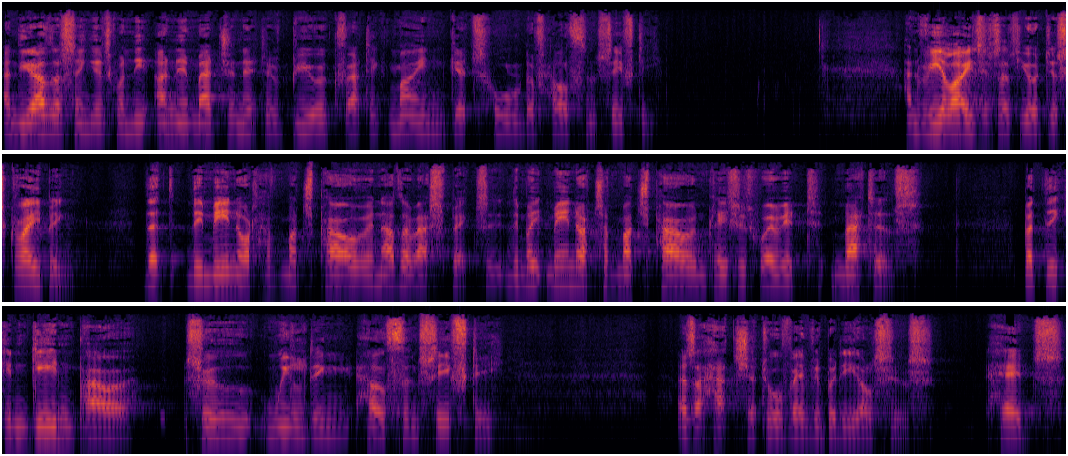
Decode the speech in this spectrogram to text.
And the other thing is when the unimaginative bureaucratic mind gets hold of health and safety and realizes, as you're describing, that they may not have much power in other aspects. They may, may not have much power in places where it matters, but they can gain power through wielding health and safety as a hatchet over everybody else's heads.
